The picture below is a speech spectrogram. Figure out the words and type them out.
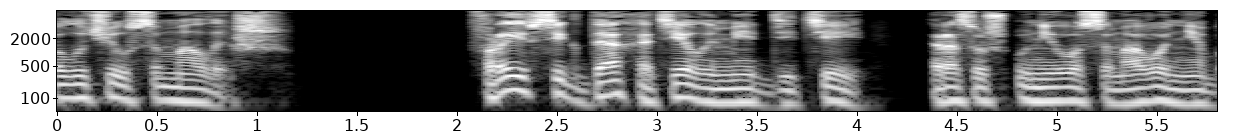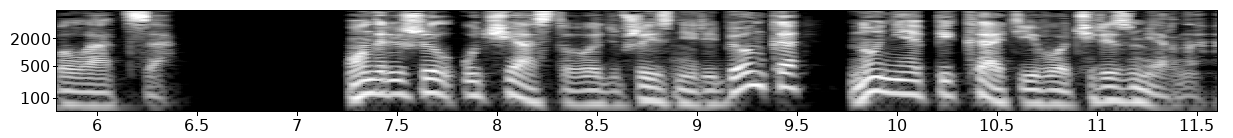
получился малыш. Фрей всегда хотел иметь детей, раз уж у него самого не было отца. Он решил участвовать в жизни ребенка, но не опекать его чрезмерно.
